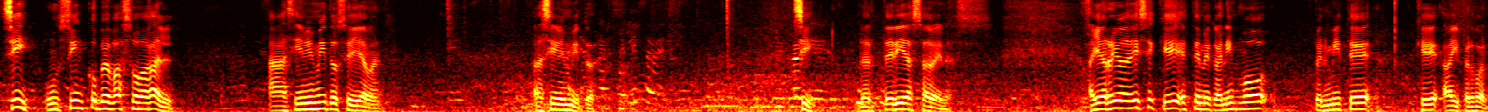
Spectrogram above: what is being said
Sí, un síncope vasovagal. Así mismito se llaman. Así mismito. Sí, de arterias a venas. Ahí arriba dice que este mecanismo permite que... Ay, perdón.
